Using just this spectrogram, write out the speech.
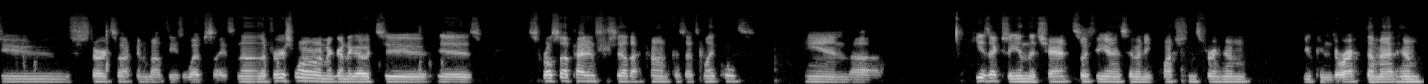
to start talking about these websites. Now, the first one we're going to go to is scrollsawpatternsforsale.com because that's Michael's. And uh, he is actually in the chat. So if you guys have any questions for him, you can direct them at him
